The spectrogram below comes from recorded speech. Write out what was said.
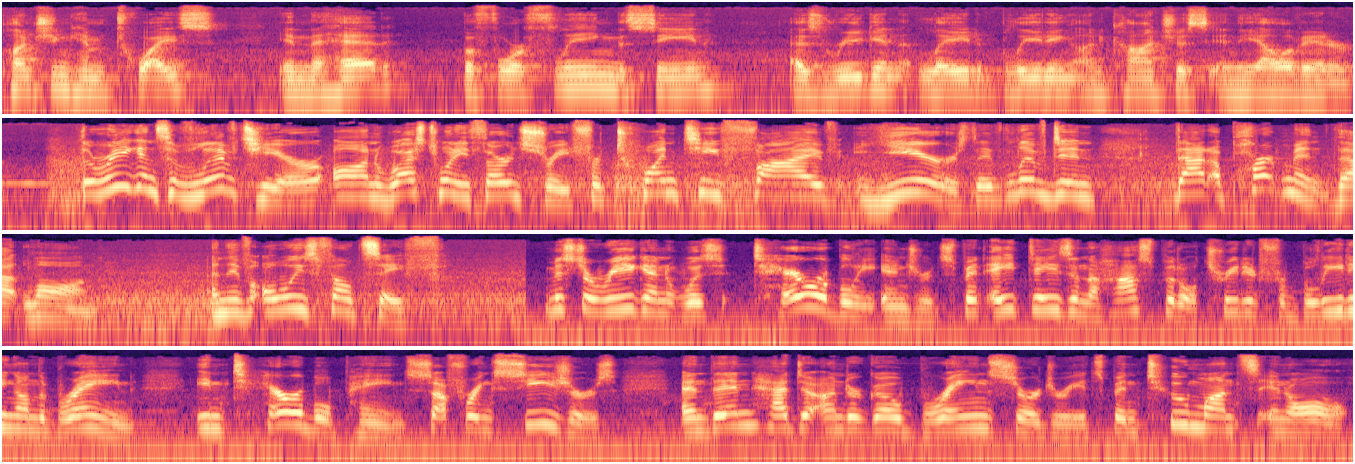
punching him twice in the head before fleeing the scene as Regen laid bleeding unconscious in the elevator. The Regens have lived here on West 23rd Street for 25 years. They've lived in that apartment that long, and they've always felt safe. Mr. Regen was terribly injured, spent eight days in the hospital, treated for bleeding on the brain, in terrible pain, suffering seizures, and then had to undergo brain surgery. It's been two months in all.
